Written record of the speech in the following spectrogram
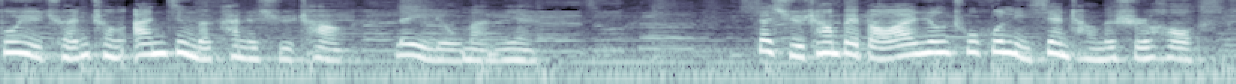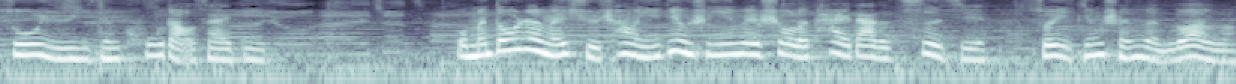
苏雨全程安静地看着许畅，泪流满面。在许畅被保安扔出婚礼现场的时候，苏雨已经哭倒在地。我们都认为许畅一定是因为受了太大的刺激，所以精神紊乱了。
